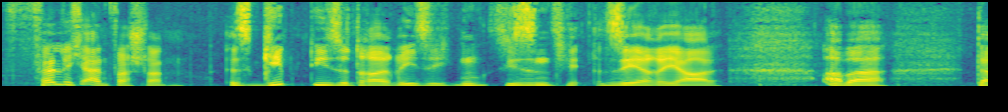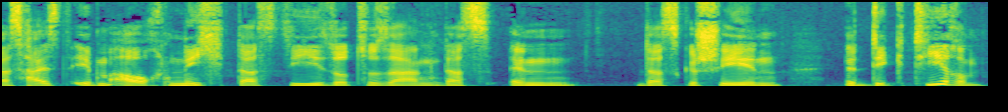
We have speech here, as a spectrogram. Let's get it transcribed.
Völlig einverstanden. Es gibt diese drei Risiken, sie sind sehr real. Aber das heißt eben auch nicht, dass die sozusagen das, in, das Geschehen äh, diktieren.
